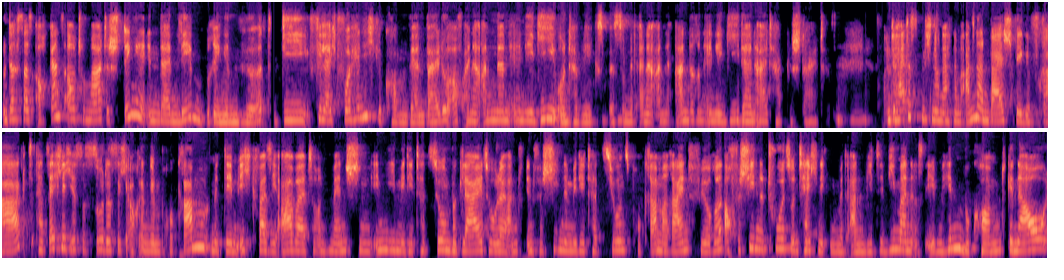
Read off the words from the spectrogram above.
und dass das auch ganz automatisch Dinge in dein Leben bringen wird, die vielleicht vorher nicht gekommen wären, weil du auf einer anderen Energie unterwegs bist und mit einer anderen Energie deinen Alltag gestaltest. Mhm. Und du hattest mich noch nach einem anderen Beispiel gefragt. Tatsächlich ist es so, dass ich auch in dem Programm, mit dem ich quasi arbeite und Menschen in die Meditation begleite oder in verschiedene Meditationsprogramme reinführe, auch verschiedene Tools und Techniken mit anbiete, wie man es eben hinbekommt, genau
